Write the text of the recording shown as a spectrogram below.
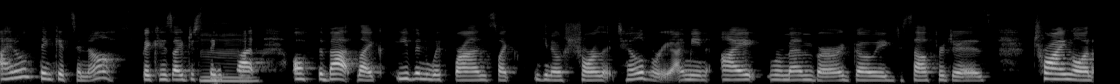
i don't think it's enough because I just think mm. that off the bat, like even with brands like, you know, Charlotte Tilbury, I mean, I remember going to Selfridges, trying on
